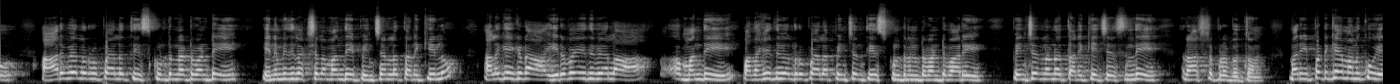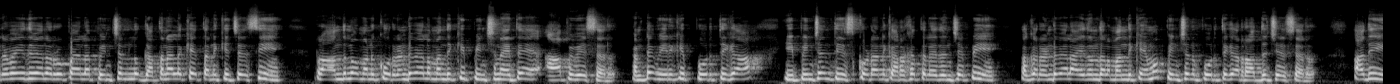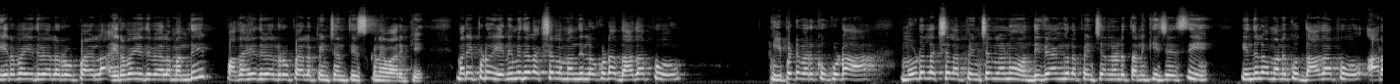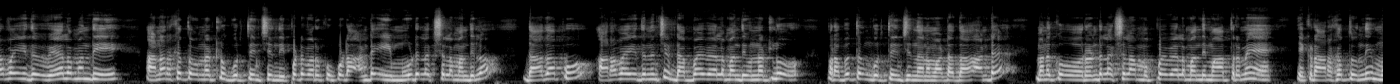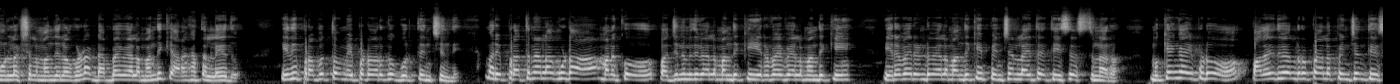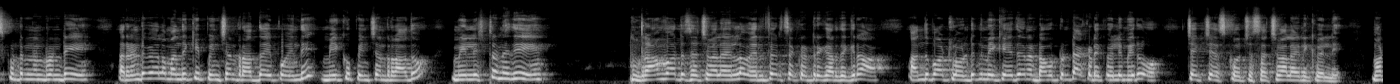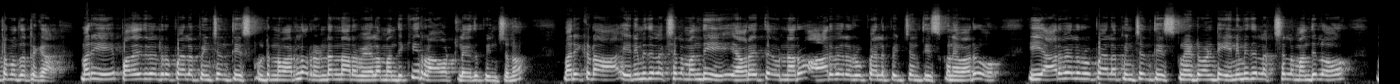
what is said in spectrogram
ఆరు వేల రూపాయలు తీసుకుంటున్నటువంటి ఎనిమిది లక్షల మంది పింఛన్ల తనిఖీలు అలాగే ఇక్కడ ఇరవై ఐదు వేల మంది పదహైదు వేల రూపాయల పింఛన్ తీసుకుంటున్నటువంటి వారి పింఛన్లను తనిఖీ చేసింది రాష్ట్ర ప్రభుత్వం. మరి ఇప్పటికే మనకు ఇరవై ఐదు వేల రూపాయల పింఛన్లు గత నెలకే తనిఖీ చేసి అందులో మనకు రెండు వేల మందికి పింఛన్ అయితే ఆపివేశారు. అంటే వీరికి పూర్తిగా ఈ పింఛన్ తీసుకోవడానికి అర్హత లేదని చెప్పి ఒక రెండు వేల ఐదు వందల మందికి ఏమో పింఛన్ పూర్తిగా రద్దు చేశారు. అది ఇరవై ఐదు వేల రూపాయల ఇరవై ఐదు వేల మంది పదహైదు వేల రూపాయల పింఛన్ తీసుకునే వారికి. మరి ఇప్పుడు ఎనిమిది లక్షల మందిలో కూడా దాదాపు ఇప్పటి వరకు కూడా మూడు లక్షల పింఛన్లను దివ్యాంగుల పింఛన్లను తనిఖీ చేసి ఇందులో మనకు దాదాపు అరవై ఐదు వేల మంది అనర్హత ఉన్నట్లు గుర్తించింది. ఇప్పటి వరకు కూడా అంటే ఈ మూడు లక్షల మందిలో దాదాపు అరవై ఐదు నుంచి డెబ్బై వేల మంది ఉన్నట్లు ప్రభుత్వం గుర్తించింది అనమాట దా అంటే మనకు రెండు లక్షల ముప్పై వేల మంది మాత్రమే ఇక్కడ అర్హత ఉంది. మూడు లక్షల మందిలో కూడా డెబ్బై వేల మందికి అర్హత లేదు. ఇది ప్రభుత్వం ఇప్పటివరకు గుర్తించింది. మరి ప్రతి నెల కూడా మనకు పద్దెనిమిది వేల మందికి ఇరవై వేల మందికి ఇరవై రెండు వేల మందికి పింఛన్లు అయితే తీసేస్తున్నారు. ముఖ్యంగా ఇప్పుడు పదహైదు వేల రూపాయల పింఛన్ తీసుకుంటున్నటువంటి రెండు వేల మందికి పింఛన్ రద్దు అయిపోయింది. మీకు పింఛన్ రాదు. మీ లిస్ట్ అనేది గ్రామ వార్డు సచివాలయంలో వెల్ఫేర్ సెక్రటరీ గారి దగ్గర అందుబాటులో ఉంటుంది. మీకు ఏదైనా డౌట్ ఉంటే అక్కడికి వెళ్ళి మీరు చెక్ చేసుకోవచ్చు సచివాలయానికి వెళ్ళి. మొట్టమొదటిగా మరి పదహైదు వేల రూపాయల పింఛన్ తీసుకుంటున్న వారిలో రెండున్నర వేల మందికి రావట్లేదు పింఛను. మరి ఇక్కడ ఎనిమిది లక్షల మంది ఎవరైతే ఉన్నారో ఆరు వేల రూపాయల పింఛన్ తీసుకునేవారు. ఈ ఆరు వేల రూపాయల పింఛన్ తీసుకునేటువంటి ఎనిమిది లక్షల మందిలో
